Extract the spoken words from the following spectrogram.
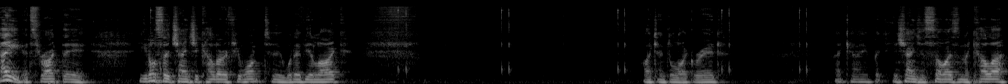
hey, it's right there. You can also change the color if you want to, whatever you like. I tend to like red. Okay, but you can change the size and the color.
